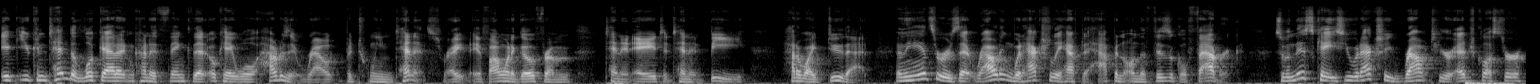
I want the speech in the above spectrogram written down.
it, you can tend to look at it and kind of think that, okay, well, how does it route between tenants, right? If I want to go from tenant A to tenant B, how do I do that? And the answer is that routing would actually have to happen on the physical fabric. So in this case, you would actually route to your edge cluster,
